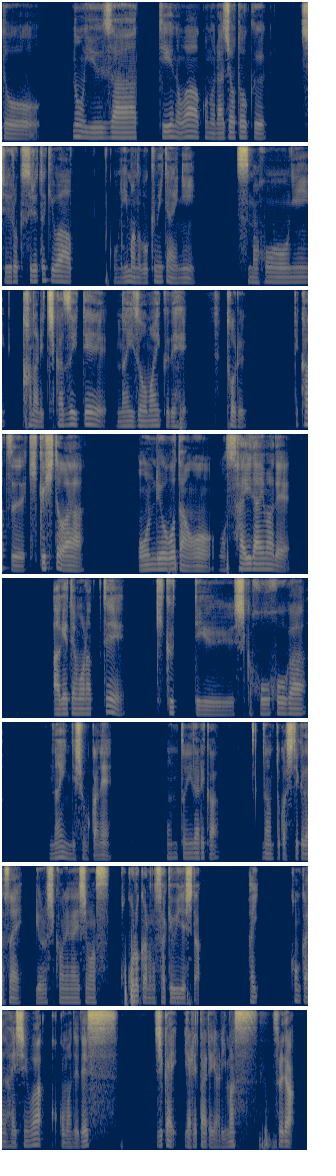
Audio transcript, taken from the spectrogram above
のユーザーっていうのはこのラジオトーク収録するときは今の僕みたいにスマホにかなり近づいて内蔵マイクで撮る。で、かつ聞く人は音量ボタンをもう最大まで上げてもらって聞くっていうしか方法がないんでしょうかね。本当に誰か何とかしてください。よろしくお願いします。心からの叫びでした。はい。今回の配信はここまでです。次回やれたらやります。それでは。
